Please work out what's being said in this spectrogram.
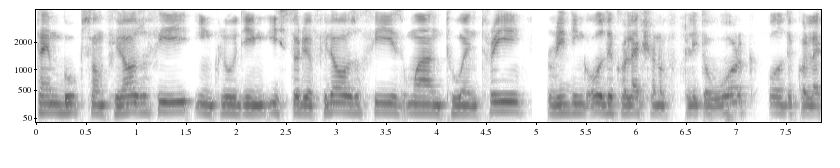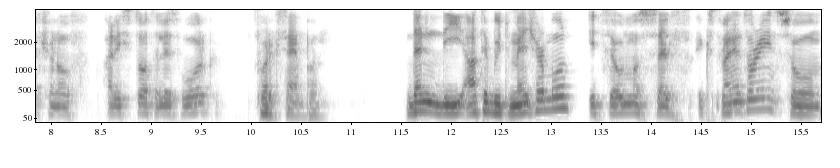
10 books on philosophy, including History of Philosophies 1, 2, and 3, reading all the collection of Plato work, all the collection of Aristotle's work, for example. Then the attribute measurable, it's almost self-explanatory. So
